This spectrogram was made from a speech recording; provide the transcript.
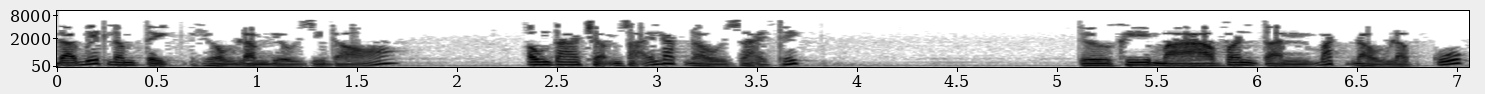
đã biết Lâm Tịch hiểu lầm điều gì đó, ông ta chậm rãi lắc đầu giải thích. Từ khi mà Vân Tần bắt đầu lập quốc,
